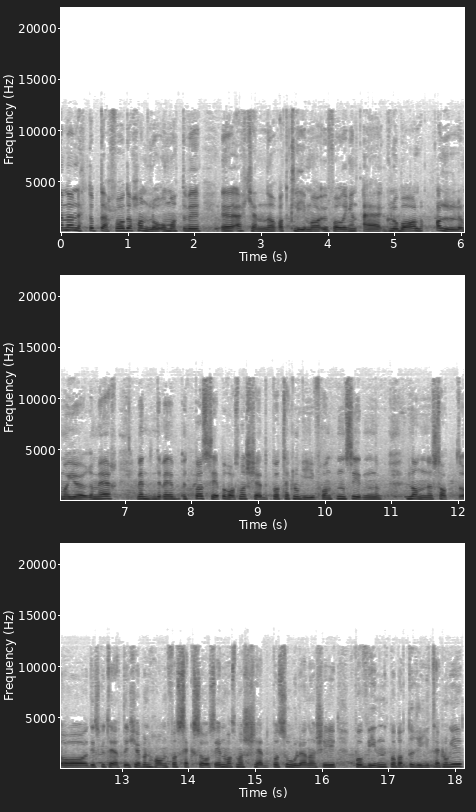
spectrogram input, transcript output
Det er nettopp derfor det handler om at vi eh, erkjenner at klimautfordringen er global. Alle må gjøre mer. Men bare se på hva som har skjedd på teknologifronten siden landene satt og diskuterte i København for seks år siden. Hva som har skjedd på solenergi, på vind, på batteriteknologi.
